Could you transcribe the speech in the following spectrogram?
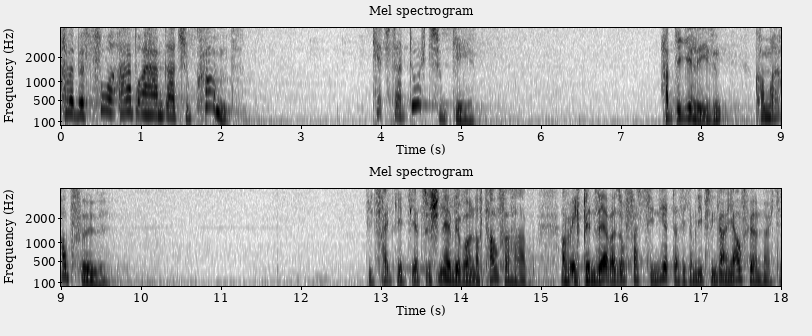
Aber bevor Abraham dazu kommt, jetzt da durchzugehen, habt ihr gelesen, kommen Raubvögel. Die Zeit geht jetzt so schnell, wir wollen noch Taufe haben. Aber ich bin selber so fasziniert, dass ich am liebsten gar nicht aufhören möchte.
